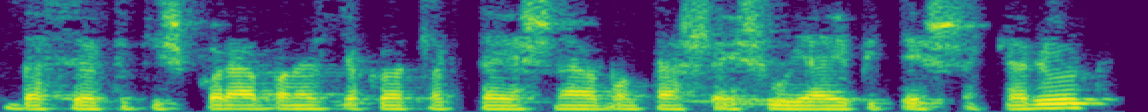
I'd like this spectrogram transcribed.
beszéltük is korábban, ez gyakorlatilag teljesen elbontásra és újjáépítésre került,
